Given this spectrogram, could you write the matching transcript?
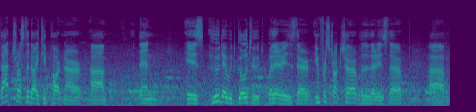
That trusted IT partner um, then is who they would go to, whether it is their infrastructure, whether there is their um,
